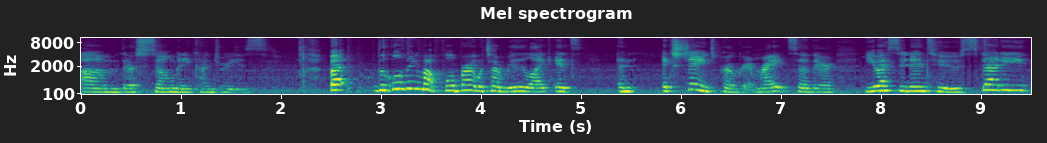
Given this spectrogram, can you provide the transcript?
Um, there's so many countries. But the cool thing about Fulbright, which I really like, it's an exchange program, right? So they're U.S. students who study,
